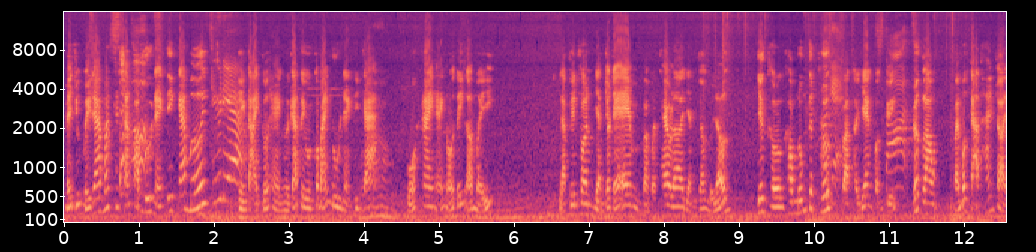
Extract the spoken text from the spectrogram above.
để chuẩn bị ra mắt các sản phẩm nuôi đàn tiên cá mới. Hiện tại cửa hàng người cá tiêu có bán nuôi đàn tiên cá của hai hãng nổi tiếng ở Mỹ. Là FinFun dành cho trẻ em và Meteller dành cho người lớn. Nhưng thường không đúng kích thước và thời gian vận chuyển rất lâu phải mất cả tháng trời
